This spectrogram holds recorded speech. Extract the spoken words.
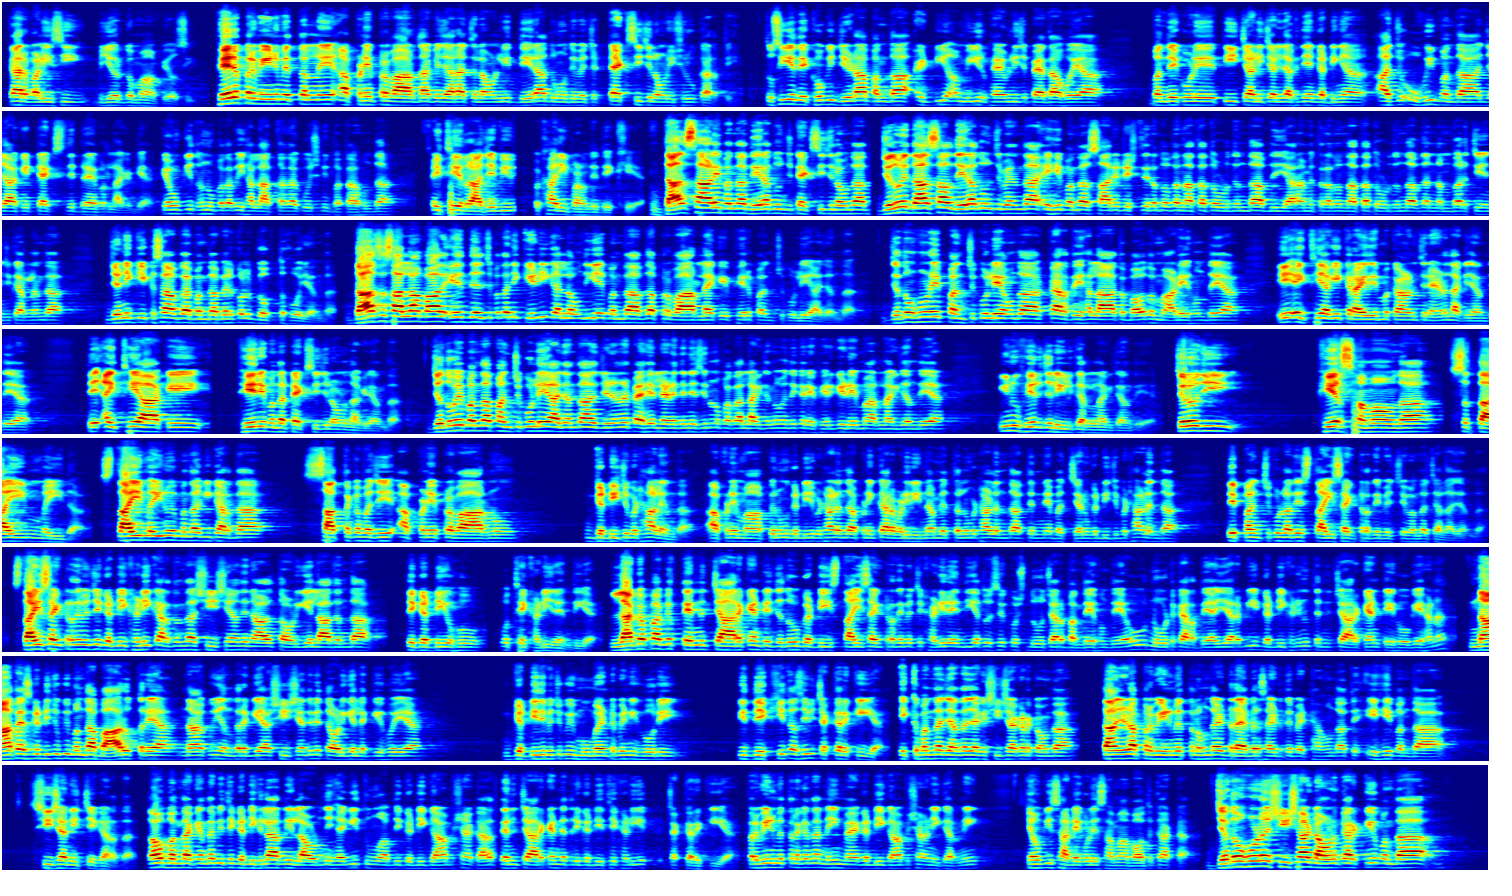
ਘਰ ਵਾਲੀ ਸੀ, ਬਜ਼ੁਰਗ ਮਾਂ ਪਿਓ ਸੀ। ਫਿਰ ਪ੍ਰਵੀਨ ਮਿੱਤਲ ਨੇ ਆਪਣੇ ਪਰਿਵਾਰ ਦਾ ਗੁਜ਼ਾਰਾ ਚਲਾਉਣ ਲਈ ਦੇਹਰਾਦੂਨ ਦੇ ਵਿੱਚ ਟੈਕਸੀ ਚਲਾਉਣੀ ਸ਼ੁਰੂ ਕਰਤੀ। ਤੁਸੀਂ ਇਹ ਦੇਖੋ ਕਿ ਜਿਹੜਾ ਬੰਦਾ ਐਡੀ ਅਮੀਰ ਫੈਮਿਲੀ 'ਚ ਪੈਦਾ ਹੋਇਆ ਬੰਦੇ ਕੋਲੇ 30 40 40 ਲੱਖ ਦੀਆਂ ਗੱਡੀਆਂ, ਅੱਜ ਉਹੀ ਬੰਦਾ ਜਾ ਕੇ ਟੈਕਸੀ ਦੇ ਡਰਾਈਵਰ ਲੱਗ ਗਿਆ। ਕਿਉਂਕਿ ਤੁਹਾਨੂੰ ਪਤਾ ਵੀ ਹਾਲਾਤਾਂ ਦਾ ਕੁਝ ਨਹੀਂ ਪਤਾ ਹੁੰਦਾ। ਇੱਥੇ ਰਾਜੇ ਵੀ ਭਖਾਰੀ ਬਣਦੇ ਦੇਖੇ ਆ। 10 ਸਾਲ ਇਹ ਬੰਦਾ ਦੇਹਰਾਦੂਨ 'ਚ ਟੈਕਸੀ ਚਲਾਉਂਦਾ। ਜਦੋਂ ਇਹ 10 ਸਾਲ ਦੇਹਰਾਦੂਨ 'ਚ ਬੈਠਦਾ ਇਹ ਬੰਦਾ ਸਾਰੇ ਰਿਸ਼ਤੇਦਾਰਾਂ ਤੋਂ ਆਪਦਾ ਨਾਤਾ ਤੋੜ ਦਿੰਦਾ, ਆਪਦੇ ਯਾਰਾਂ ਮਿੱਤਰਾਂ ਤੋਂ ਨਾਤਾ ਤੋੜ ਦਿੰਦਾ, ਆਪਦਾ ਨੰਬਰ ਚੇਂਜ ਕਰ ਲੈਂਦਾ। ਜਾਣੀ ਕਿ ਇੱਕ ਹਿਸਾਬ ਦਾ ਬੰਦਾ ਬਿਲਕੁਲ ਗੁਪਤ ਹੋ ਜਾਂਦਾ। 10 ਸਾਲਾਂ ਬਾਅਦ ਇਹ ਦਿਲ 'ਚ ਪਤਾ ਨਹੀਂ ਕਿਹੜੀ ਗੱਲ ਆਉਂਦੀ ਹੈ, ਇਹ ਬੰਦਾ ਆਪਦਾ ਪਰਿਵਾਰ ਲੈ ਕੇ ਫਿਰ ਪੰਚਕੂਲੇ ਆ ਜਾਂਦਾ। ਜਦੋਂ ਹੁਣ ਇਹ ਪੰਚਕੂਲੇ ਆਉਂਦਾ ਘਰ ਦੇ ਹਾਲਾਤ ਬਹੁਤ ਮਾੜੇ ਹੁੰਦੇ ਆ, ਇਹ ਇੱਥੇ ਆ ਕੇ ਕਿਰਾਏ ਦੇ ਮਕਾਨ 'ਚ ਰਹਿਣ ਲੱਗ ਜਾਂਦੇ ਆ ਤੇ ਇੱਥੇ ਆ ਕੇ ਫਿਰ ਇਹ ਬੰਦਾ ਟੈਕਸੀ ਚਲਾਉਣ ਲੱਗ ਜਾਂਦਾ। ਜਦੋਂ ਇਹ ਬੰਦਾ ਪੰਚਕੂਲੇ ਆ ਜਾਂਦਾ, ਜਿਹਨਾਂ ਨੇ ਪੈਸੇ ਲੈਣੇ ਦੇਣੇ ਸੀ, ਉਹਨਾਂ ਨੂੰ ਪਤਾ ਲੱਗ ਜਾਂਦਾ ਉਹਦੇ ਇਹਦੇ ਘਰੇ ਫਿਰ ਗੇੜੇ ਮਾਰਨ ਲੱਗ ਜਾਂਦੇ ਆ, ਇਹਨੂੰ ਫਿਰ ਜਲੀਲ ਕਰਨ ਲੱਗ ਜਾਂਦੇ ਆ। ਚਲੋ ਜੀ, ਫਿਰ ਸਮਾਂ ਆਉਂਦਾ 27 ਮਈ ਦਾ। 27 ਮਈ ਨੂੰ ਇਹ ਬੰਦਾ ਕੀ ਕਰਦਾ? 7:00 ਵਜੇ ਆਪਣੇ ਪਰਿਵਾਰ ਨੂੰ ਗੱਡੀ 'ਚ ਬਿਠਾ ਲੈਂਦਾ। ਆਪਣੇ ਮਾਪਿਆਂ ਨੂੰ ਗੱਡੀ 'ਚ ਬਿਠਾ ਲੈਂਦਾ, ਆਪਣੀ ਘਰ ਵਾਲੀ ਰੀਨਾ ਮਿੱਤਲ ਨੂੰ ਬਿਠਾ ਲੈਂਦਾ, ਤਿੰਨੇ ਬੱਚਿਆਂ ਨੂੰ ਗੱਡੀ 'ਚ ਬਿਠਾ ਲੈਂਦਾ ਤੇ ਪੰਚਕੁਲਾ ਦੇ 27 ਸੈਕਟਰ ਦੇ ਵਿੱਚ ਬੰਦਾ ਚਲਾ ਜਾਂਦਾ। 27 ਸੈਕਟਰ ਦੇ ਵਿੱਚ ਗੱਡੀ ਖੜੀ ਕਰ ਦਿੰਦਾ, ਸ਼ੀਸ਼ਿਆਂ ਦੇ ਨਾਲ ਤੌਲੀਏ ਲਾ ਦਿੰਦਾ ਤੇ ਗੱਡੀ ਉਹ ਉੱਥੇ ਖੜੀ ਰਹਿੰਦੀ ਹੈ। ਲਗਭਗ 3-4 ਘੰਟੇ ਜਦੋਂ ਗੱਡੀ 27 ਸੈਕਟਰ ਦੇ ਵਿੱਚ ਖੜੀ ਰਹਿੰਦੀ ਹੈ ਤਾਂ ਇਸੇ ਕੁਝ 2-4 ਬੰਦੇ ਹੁੰਦੇ ਆ, ਉਹ ਨੋਟ ਕਰਦੇ ਆ ਯਾਰ ਵੀ ਇਹ ਗੱਡੀ ਖੜੀ ਨੂੰ 3-4 ਘੰਟੇ ਹੋ ਗਏ ਹਨਾ। ਨਾ ਤਾਂ ਇਸ ਗੱਡੀ 'ਚੋਂ ਕੋਈ ਬੰਦਾ ਬਾਹਰ ਉਤਰਿਆ, ਨਾ ਕੋਈ ਅੰਦਰ ਗਿਆ, ਸ਼ੀਸ਼ਿਆਂ ਦੇ ਵੀ ਤੌਲੀਏ ਲੱਗੇ ਹੋਏ ਆ। ਗੱਡੀ ਦੇ ਵਿੱਚ ਕੋਈ ਮੂਵਮੈਂਟ ਵੀ ਨਹੀਂ ਹੋ ਰਹੀ, ਵੀ ਦੇਖੀ ਤਾਂ ਅਸੀਂ ਵੀ ਚੱਕਰ ਕੀ ਆ। ਇੱਕ ਬੰਦਾ ਜਾਂਦਾ ਜਾ ਕੇ ਸ਼ੀਸ਼ਾ ਖੜਕਾਉਂਦਾ, ਤਾਂ ਜਿਹੜਾ ਪ੍ਰਵੀਨ ਮਿੱਤਲ ਹੁੰਦਾ ਇਹ ਡਰਾਈਵਰ ਸਾਈਡ ਤੇ ਬੈਠਾ ਹੁੰਦਾ ਤੇ ਇਹ ਬੰਦਾ ਸ਼ੀਸ਼ਾ ਨੀਚੇ ਕਰਦਾ। ਤਾਂ ਉਹ ਬੰਦਾ ਕਹਿੰਦਾ ਵੀ ਇੱਥੇ ਗੱਡੀ ਖਿਲਾਰਨੀ ਲਾਊਡ ਨਹੀਂ ਹੈਗੀ, ਤੂੰ ਆਪਦੀ ਗੱਡੀ ਗਾਂਹ ਪਛਾਂ ਕਰ ਤਿੰਨ ਚਾਰ ਘੰਟੇ ਤੇਰੀ ਗੱਡੀ ਇੱਥੇ ਖੜੀ ਹੈ, ਚੱਕਰ ਕੀ ਆ? ਪ੍ਰਵੀਨ ਮਿੱਤਲ ਕਹਿੰਦਾ, ਨਹੀਂ, ਮੈਂ ਗੱਡੀ ਗਾਂਹ ਪਛਾਂ ਨਹੀਂ ਕਰਨੀ, ਕਿਉਂਕਿ ਸਾਡੇ ਕੋਲੇ ਸਮਾਂ ਬਹੁਤ ਘੱਟ ਆ। ਜਦੋਂ ਹੁਣ ਸ਼ੀਸ਼ਾ ਡਾਊਨ ਕਰਕੇ ਉਹ ਬੰਦਾ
